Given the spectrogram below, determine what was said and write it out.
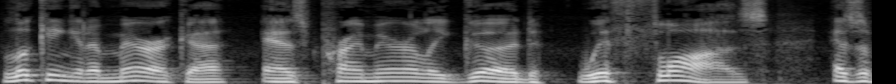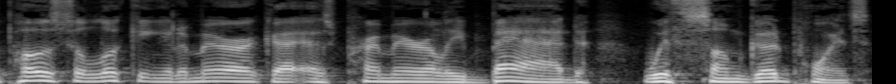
looking at America as primarily good with flaws as opposed to looking at America as primarily bad with some good points.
